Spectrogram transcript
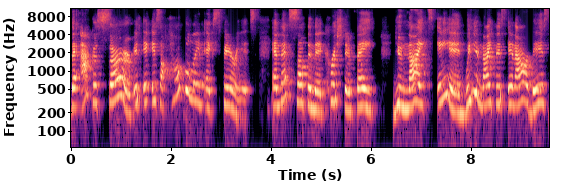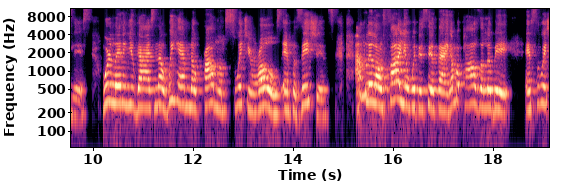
that I could serve. It, it, it's a humbling experience. And that's something that Christian faith unites in. We unite this in our business. We're letting you guys know we have no problem switching roles and positions. I'm a little on fire with this here thing. I'm gonna pause a little bit and switch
